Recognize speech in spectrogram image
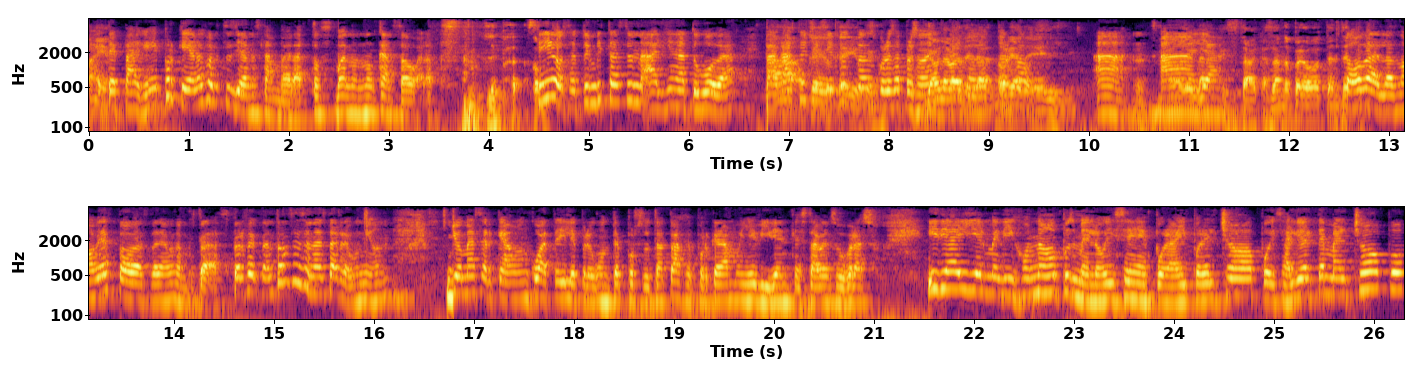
alguien. te pagué porque ya los boletos ya no están baratos. Bueno, nunca han estado baratos. Sí, o sea, tú invitaste a alguien a tu boda, pagaste Ah, ok, 800 ok, pesos por esa persona. Yo y hablaba de la novia de él. Ah, no ah, de la ya. que se estaba casando, pero. Todas, las novias todas estaríamos emputadas. Perfecto. Entonces, en esta reunión, yo me acerqué a un cuate y le pregunté por su tatuaje, porque era muy evidente, estaba en su brazo. Y de ahí él me dijo, no, pues me lo hice por ahí, por el chopo, y salió el tema del chopo.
